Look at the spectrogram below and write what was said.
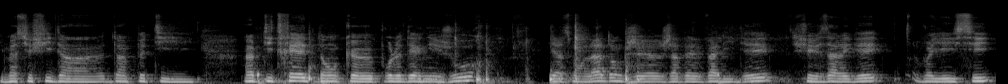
Il m'a suffi d'un petit, un petit trade donc euh, pour le dernier jour et à ce moment-là donc j'avais validé. Je suis arrivé vous voyez ici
